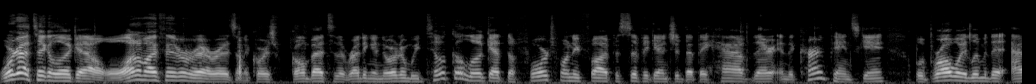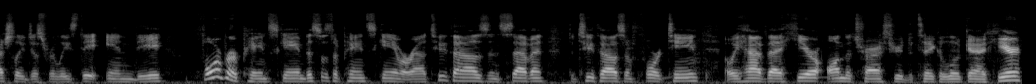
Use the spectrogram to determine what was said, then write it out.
we're going to take a look at one of my favorite railroads. And of course, going back to the Reading and Northern, we took a look at the 425 Pacific engine that they have there in the current paint scheme. But Broadway Limited actually just released it in the former paint scheme. This was a paint scheme around 2007 to 2014. And we have that here on the tracks here to take a look at here.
